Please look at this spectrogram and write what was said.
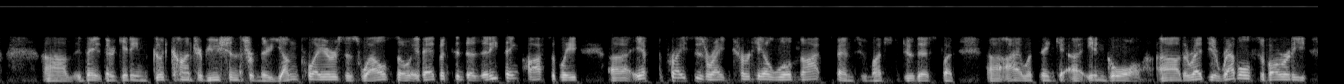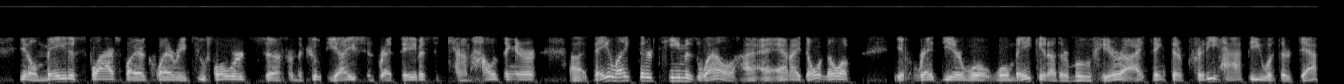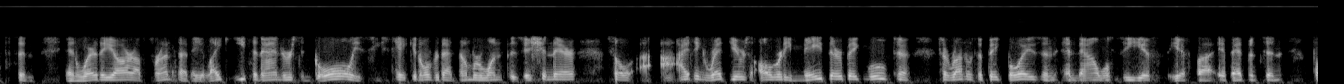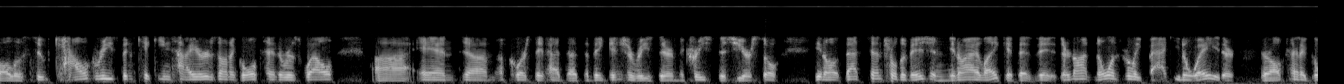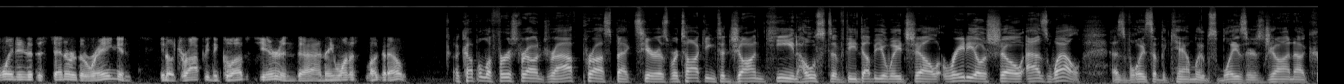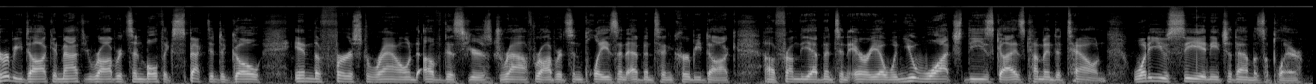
Um, they, they're getting good contributions from their young players as well. So if Edmonton does anything, possibly, uh, if the price is right, Kirt Hill will not spend too much to do this, but uh, I would think uh, in goal. Uh, the Red Deer Rebels have already, you know, made a splash by acquiring two forwards uh, from the Kootenay Ice and Brett Davis and Cam Hausinger. Uh, they like their team as well, I, and I don't know if if Red Deer will will make another move here. I think they're pretty happy with their depth and and where they are up front. Uh, they like Ethan Anders in goal. He's, he's taken over that number one position there. So I, I think Red Deer's already made their big move to to run with the big boys, and and now we'll see if if uh, if Edmonton follows suit. Calgary's been kicking tires on a goaltender as well, uh, and um, of course they've had the, the big injuries there in the crease this year. So you know that Central Division, you know I like it. They, they're not. No one's really backing away. They're they're all kind of going into the center of the ring and you know dropping the gloves here, and, uh, and they want to slug it out. A couple of first round draft prospects here as we're talking to Jon Keen, host of the WHL radio show, as well as voice of the Kamloops Blazers. Jon uh, Kirby Dach and Matthew Robertson both expected to go in the first round of this year's draft. Robertson plays in Edmonton, Kirby Dach uh, from the Edmonton area. When you watch these guys come into town, what do you see in each of them as a player?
